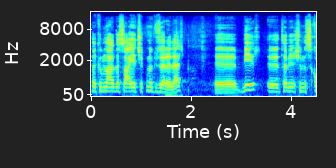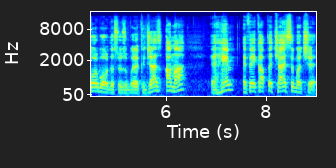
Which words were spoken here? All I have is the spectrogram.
Takımlar da sahaya çıkmak üzereler. Ee, bir, e, tabii şimdi scoreboard'a sözü bırakacağız ama e, hem FA Cup'ta Chelsea maçı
